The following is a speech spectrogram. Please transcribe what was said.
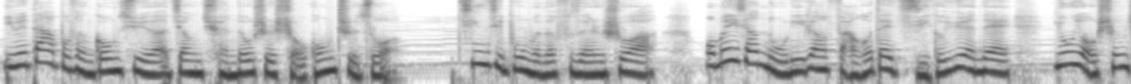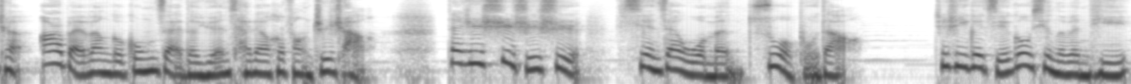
因为大部分工序呢将全都是手工制作。经济部门的负责人说：“我们也想努力让法国在几个月内拥有生产二百万个公仔的原材料和纺织厂，但是事实是，现在我们做不到。这是一个结构性的问题，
